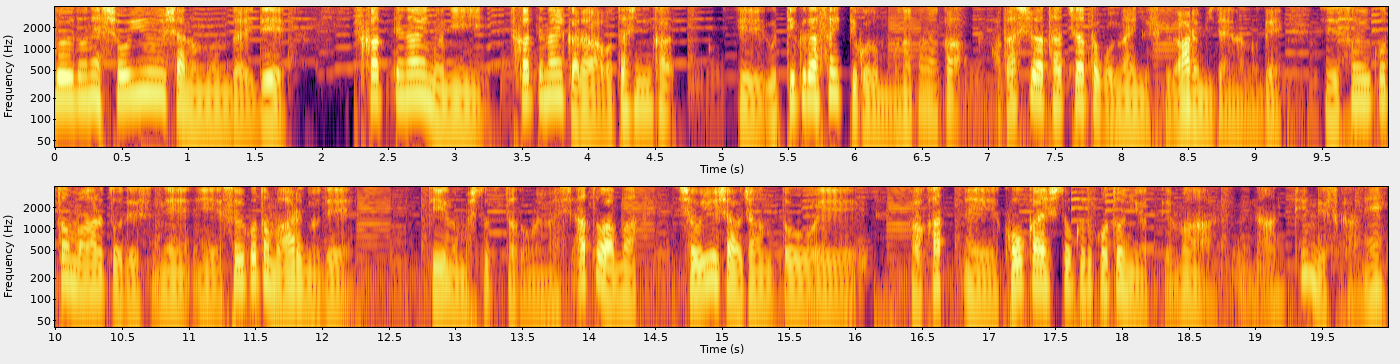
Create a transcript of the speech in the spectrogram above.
ろいろね、所有者の問題で、使ってないのに、使ってないから私にか、えー、売ってくださいってこともなかなか、私は立ち会ったことないんですけど、あるみたいなので、えー、そういうこともあるとですね、えー、そういうこともあるので、っていうのも一つだと思いますし、あとはまあ、所有者をちゃんと、えー、分かっ、えー、公開しておくことによって、まあ、なんていうんですかね。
